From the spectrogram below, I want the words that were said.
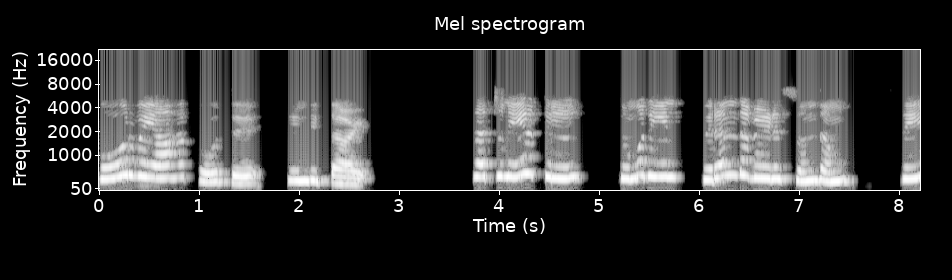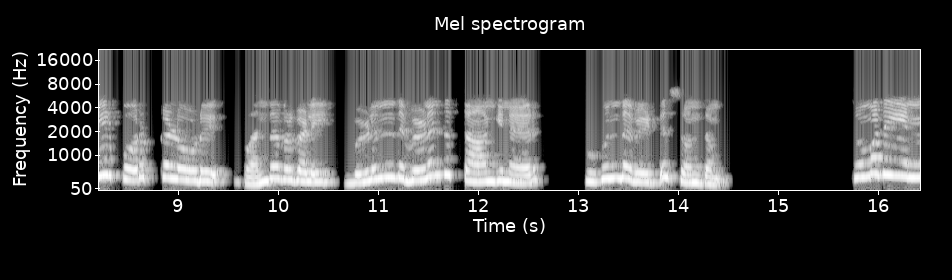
கோர்வையாக கோத்து சிந்தித்தாள். சற்று நேரத்தில் சுமதியின் பிறந்த வீடு சொந்தம் சீர் பொருட்களோடு வந்தவர்களை விழுந்து விழுந்து தாங்கினர் புகுந்த வீட்டு சொந்தம். சுமதியின்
